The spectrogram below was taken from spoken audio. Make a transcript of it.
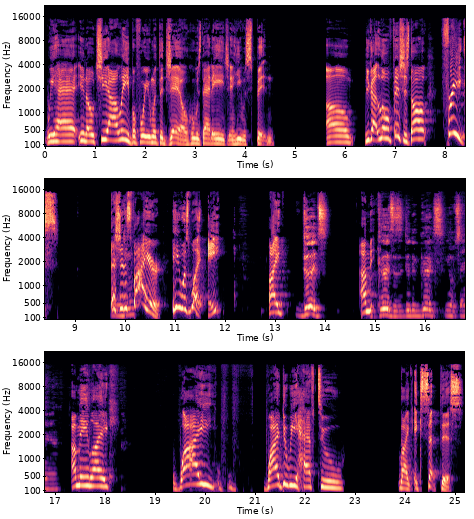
We had, you know, Chi Ali before he went to jail, who was that age and he was spitting. Um, you got little fishes, dog. Freaks. That shit is fire. He was what, eight? Like, Goods, I mean, goods is do the goods. You know what I'm saying? I mean, like, why, why do we have to, like, accept this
